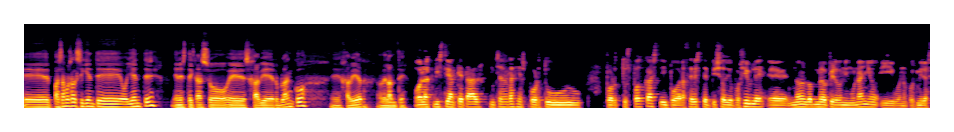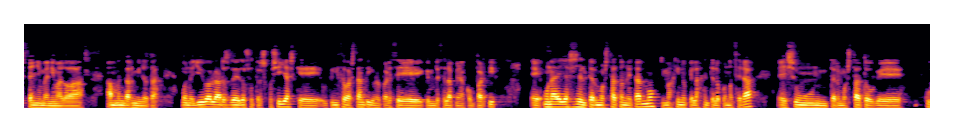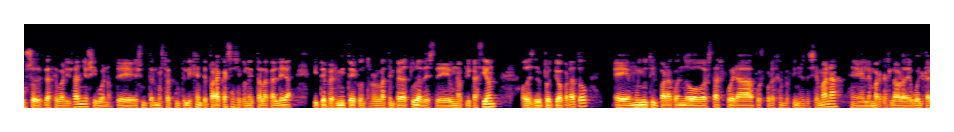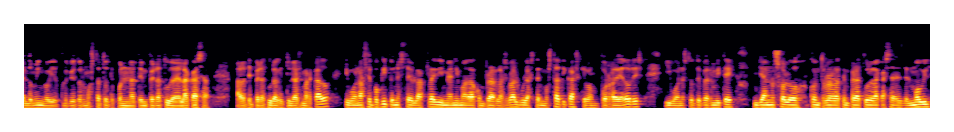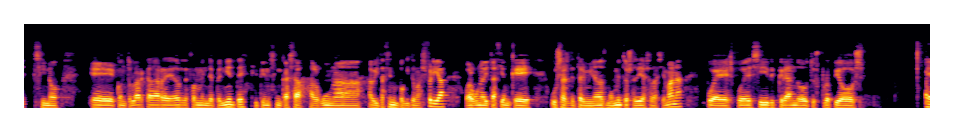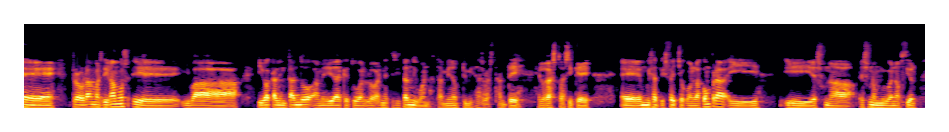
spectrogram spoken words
Eh, pasamos al siguiente oyente, en este caso es Javier Blanco. Eh, Javier, adelante. Hola Cristian, ¿qué tal? Muchas gracias por tu por tus podcasts y por hacer este episodio posible. Eh, no me lo pierdo ningún año y bueno, pues mira, este año me he animado a, a, mandar mi nota. Bueno, yo iba a hablaros de dos o tres cosillas que utilizo bastante y que me parece que merece la pena compartir. Eh, una de ellas es el termostato Netatmo, imagino que la gente lo conocerá. Es un termostato que uso desde hace varios años y bueno, es un termostato inteligente para casa, se conecta a la caldera y te permite controlar la temperatura desde una aplicación o desde el propio aparato eh, muy útil para cuando estás fuera, pues por ejemplo, fines de semana. Eh, le marcas la hora de vuelta el domingo y el propio termostato te pone la temperatura de la casa a la temperatura que tú le has marcado. Y bueno, hace poquito en este Black Friday me he animado a comprar las válvulas termostáticas que van por radiadores. Y bueno, esto te permite ya no solo controlar la temperatura de la casa desde el móvil, sino eh, controlar cada alrededor de forma independiente. Si tienes en casa alguna habitación un poquito más fría o alguna habitación que usas determinados momentos o días a la semana, pues puedes ir creando tus propios eh, programas, digamos, eh, y va calentando a medida que tú lo vas necesitando y bueno, también optimizas bastante el gasto. Así que eh, muy satisfecho con la compra y, y es, una, es una muy buena opción.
